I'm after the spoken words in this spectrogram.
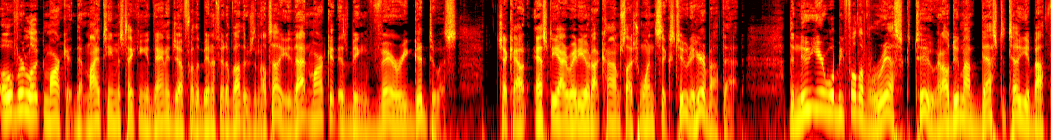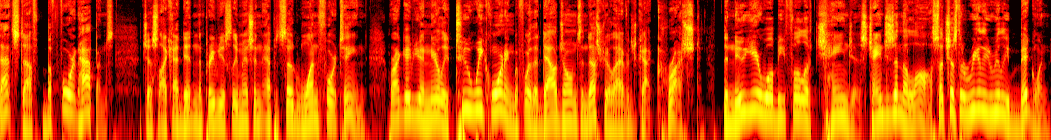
overlooked market that my team is taking advantage of for the benefit of others. And I'll tell you, that market is being very good to us. Check out sdiradio.com slash 162 to hear about that. The new year will be full of risk, too, and I'll do my best to tell you about that stuff before it happens, just like I did in the previously mentioned episode 114, where I gave you a nearly two week warning before the Dow Jones Industrial Average got crushed. The new year will be full of changes, changes in the law, such as the really, really big one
